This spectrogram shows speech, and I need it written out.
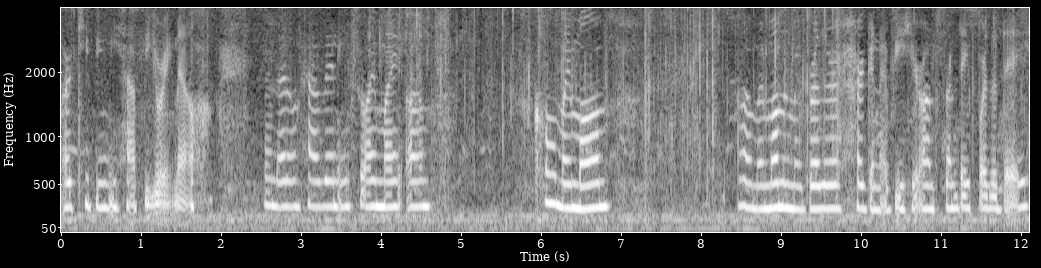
are keeping me happy right now, and I don't have any, so I might um, call my mom uh, my mom and my brother are gonna be here on Sunday for the day.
